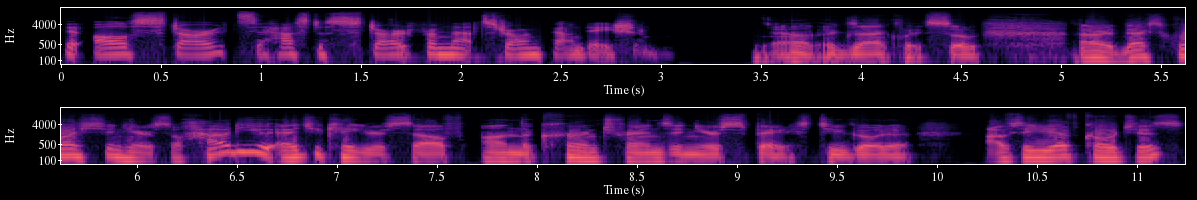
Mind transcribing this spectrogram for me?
It all starts, it has to start from that strong foundation. Yeah, exactly. So, all right, next question here. So, how do you educate yourself on the current trends in your space? Do you go to obviously you have coaches,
